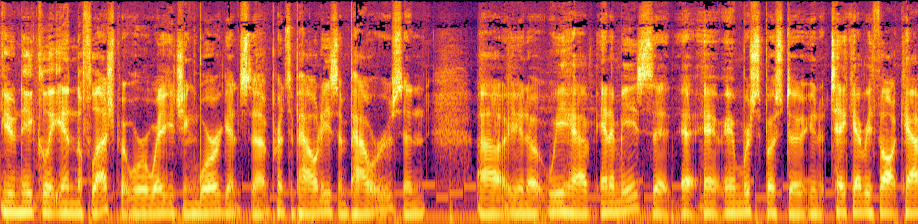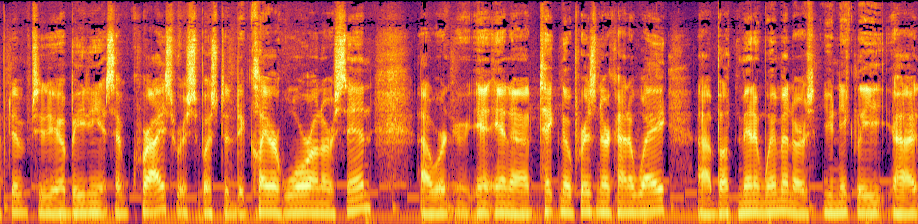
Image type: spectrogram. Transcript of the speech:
uniquely in the flesh, but we're waging war against uh, principalities and powers and uh, you know, we have enemies that, and we're supposed to, you know, take every thought captive to the obedience of Christ. We're supposed to declare war on our sin. Uh, we're in, in, a take no prisoner kind of way. Uh, both men and women are uniquely uh,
